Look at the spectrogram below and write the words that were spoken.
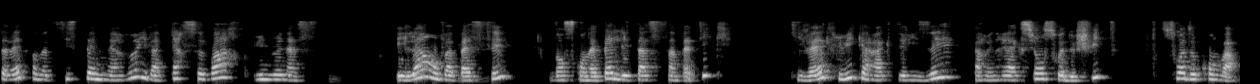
ça va être quand notre système nerveux il va percevoir une menace. Et là, on va passer dans ce qu'on appelle l'état sympathique, qui va être, lui, caractérisé par une réaction soit de fuite, soit de combat.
